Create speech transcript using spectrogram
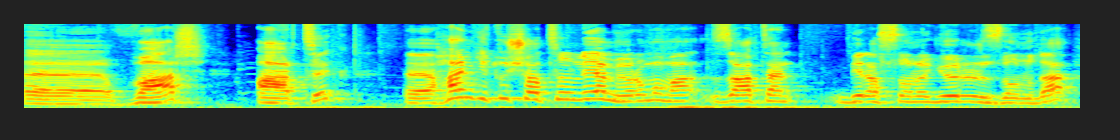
e, var artık. E, hangi tuş hatırlayamıyorum ama zaten biraz sonra görürüz onu da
